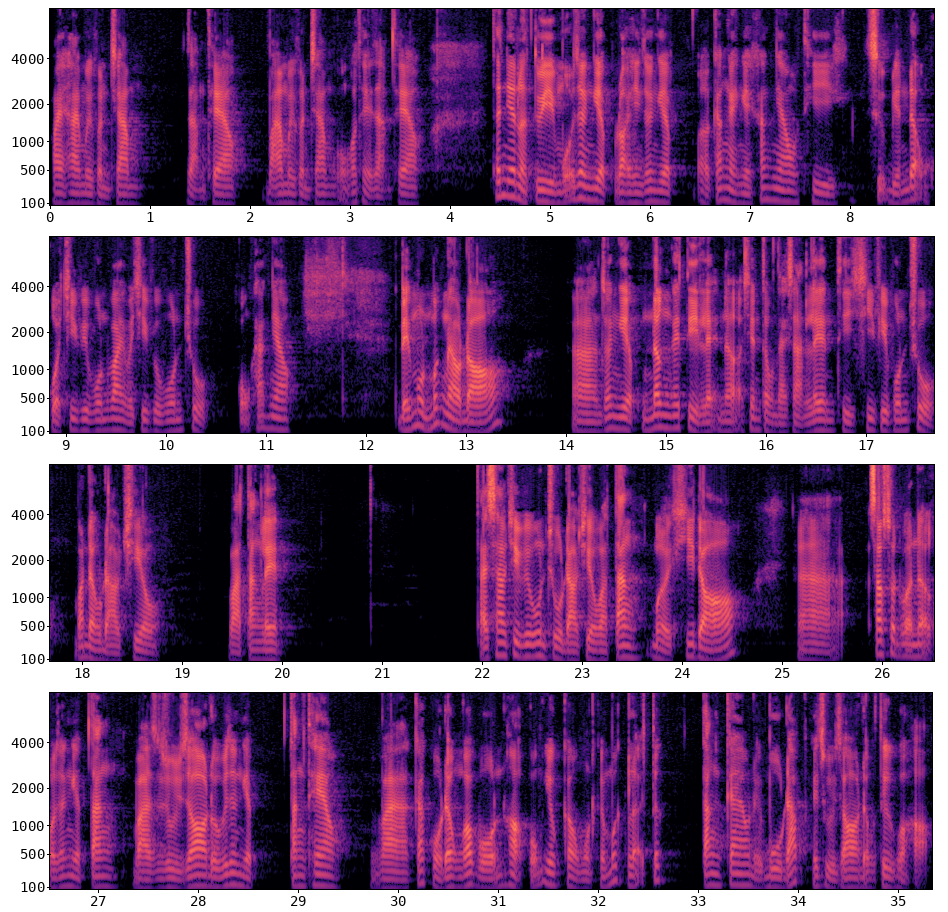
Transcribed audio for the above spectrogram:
Vay 20% giảm theo, 30% cũng có thể giảm theo. Tất nhiên là tùy mỗi doanh nghiệp, loại hình doanh nghiệp ở các ngành nghề khác nhau thì sự biến động của chi phí vốn vay và chi phí vốn chủ cũng khác nhau. Đến một mức nào đó à, doanh nghiệp nâng cái tỷ lệ nợ trên tổng tài sản lên thì chi phí vốn chủ bắt đầu đảo chiều và tăng lên. Tại sao chi phí vốn chủ đảo chiều và tăng? Bởi khi đó à, xác suất vỡ nợ của doanh nghiệp tăng và rủi ro đối với doanh nghiệp tăng theo và các cổ đông góp vốn họ cũng yêu cầu một cái mức lợi tức tăng cao để bù đắp cái rủi ro đầu tư của họ.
